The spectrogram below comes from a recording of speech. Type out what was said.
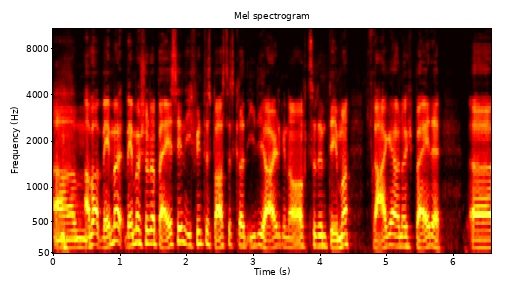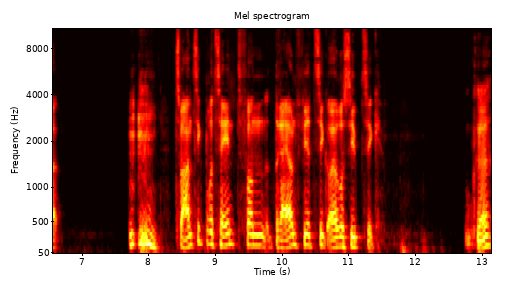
Ähm, Aber wenn wir, wenn wir schon dabei sind, ich finde, das passt jetzt gerade ideal genau auch zu dem Thema. Frage an euch beide. Äh, 20% von 43,70 Euro. okay,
